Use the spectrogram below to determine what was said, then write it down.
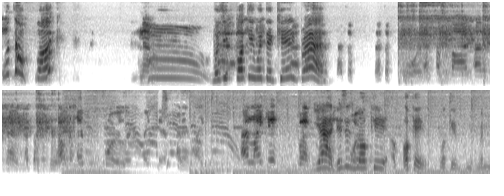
What the fuck? No. Hmm. Was he fucking with the kid, bruh? That's a that's a four. That's a five out of ten. That's a four. That was a heavy spoiler right there. I didn't like it. I like it, but Yeah, this is spoiler. low key. Okay, okay. Let me,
